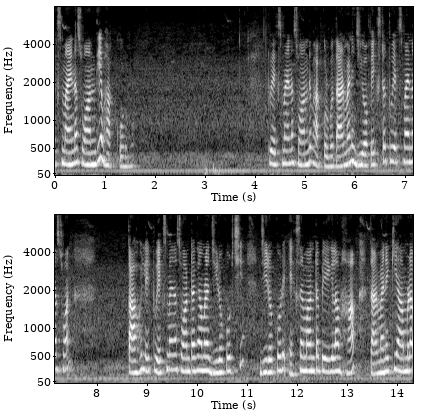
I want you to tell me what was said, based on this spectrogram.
এক্স মাইনাস ওয়ান দিয়ে ভাগ করব। টু এক্স মাইনাস ওয়ান দিয়ে ভাগ করব, তার মানে জি অফ এক্সটা টু এক্স মাইনাস ওয়ান তাহলে টু এক্স মাইনাস ওয়ানটাকে আমরা জিরো করছি। জিরো করে এক্সের মানটা পেয়ে গেলাম হাফ তার মানে কি আমরা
